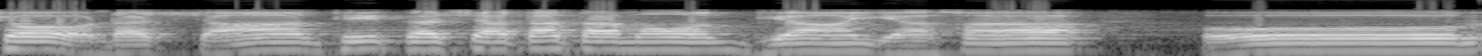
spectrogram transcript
षोडशाधिकशततमोऽध्यायः। ओम्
